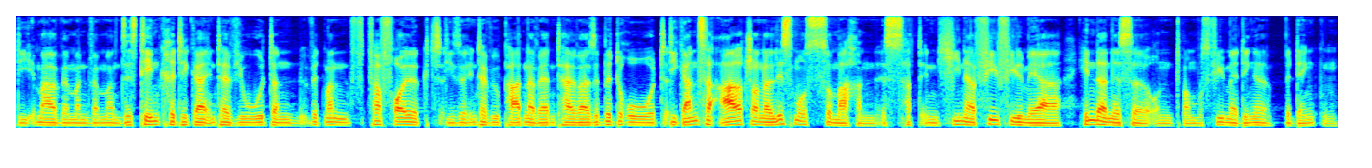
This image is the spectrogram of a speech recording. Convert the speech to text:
die immer, wenn man, wenn man Systemkritiker interviewt, dann wird man verfolgt. Diese Interviewpartner werden teilweise bedroht. Die ganze Art, Journalismus zu machen, es hat in China viel, viel mehr Hintergrund Hindernisse und man muss viel mehr Dinge bedenken.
